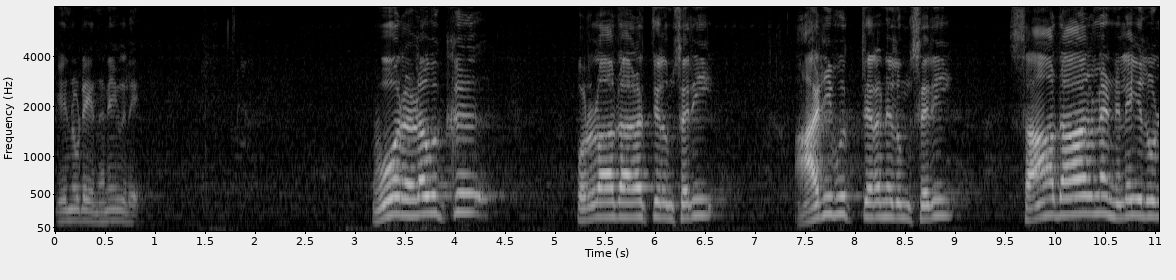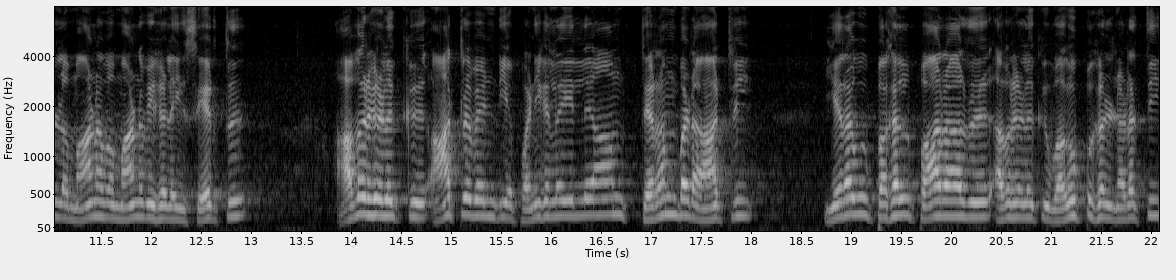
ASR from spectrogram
என்னுடைய நினைவிலே. ஓரளவுக்கு பொருளாதாரத்திலும் சரி அறிவுத்திறனிலும் சரி சாதாரண நிலையிலுள்ள மாணவ மாணவிகளை சேர்த்து அவர்களுக்கு ஆற்ற வேண்டிய பணிகளையெல்லாம் திறம்பட ஆற்றி இரவு பகல் பாராது அவர்களுக்கு வகுப்புகள் நடத்தி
